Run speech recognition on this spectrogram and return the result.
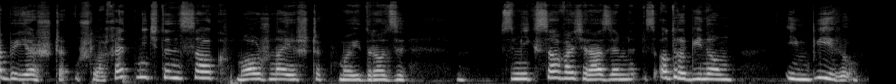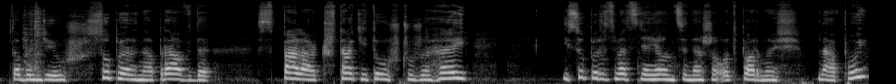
Aby jeszcze uszlachetnić ten sok, można jeszcze, moi drodzy, zmiksować razem z odrobiną imbiru. To będzie już super, naprawdę spalacz taki tłuszczu, że hej i super wzmacniający naszą odporność napój.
